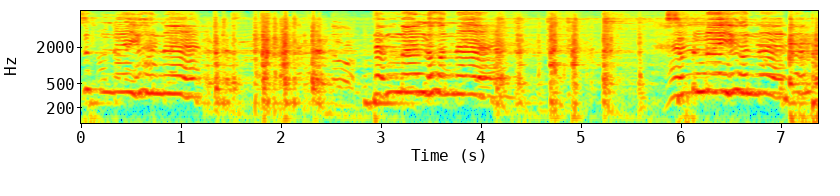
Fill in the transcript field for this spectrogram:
सुनय हुन दमल हुन सुनय हुन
